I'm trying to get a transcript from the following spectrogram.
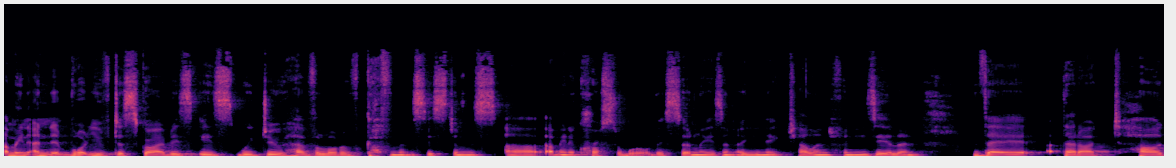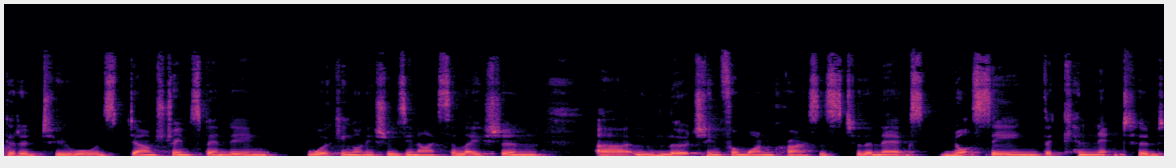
I mean, and what you've described is is we do have a lot of government systems. Uh, I mean, across the world, this certainly isn't a unique challenge for New Zealand. There that are targeted towards downstream spending, working on issues in isolation, uh, lurching from one crisis to the next, not seeing the connected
